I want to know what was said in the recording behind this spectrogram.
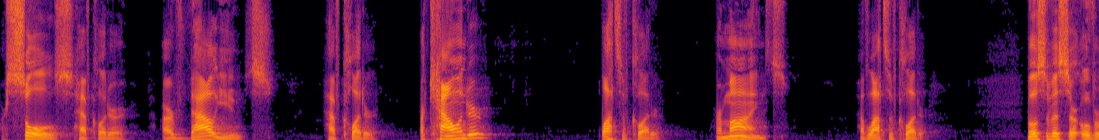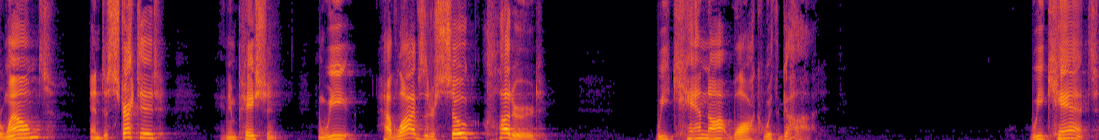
Our souls have clutter, our values have clutter, our calendar, lots of clutter, our minds have lots of clutter. Most of us are overwhelmed and distracted and impatient, and we have lives that are so cluttered we cannot walk with God. We can't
